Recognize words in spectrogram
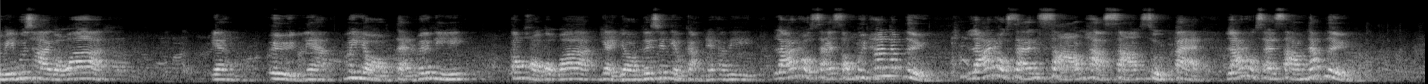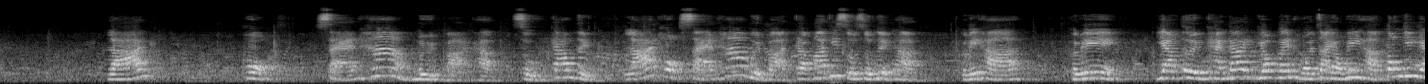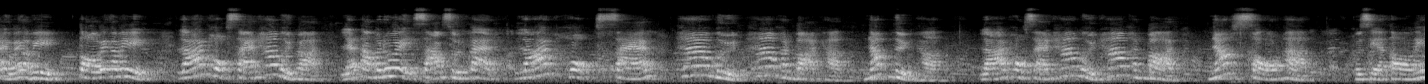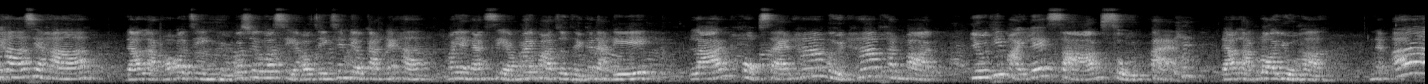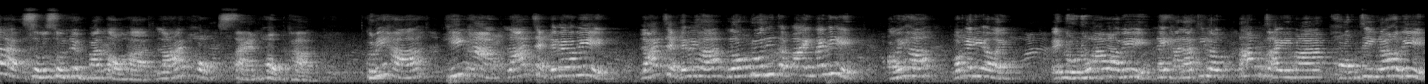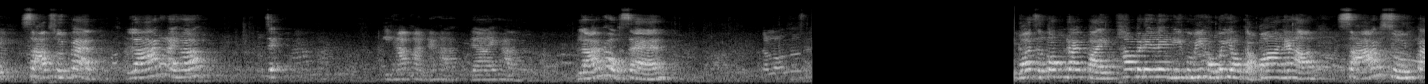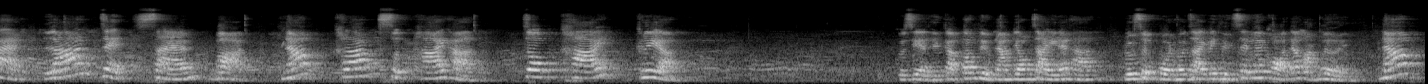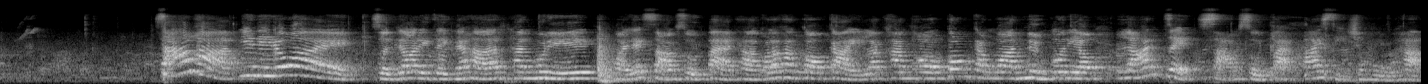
คุณพี่ผู้ชายบอกว่า อย่างอื่นเนี่ยไม่ยอมแต่เรื่องนี้ต้องขอบอกว่าอย่ายอมด้วยเช่นเดียวกันนะคะพี่ล้านหกแสนสองหมื่นห้านับหนึ่งล้านหกแสนสามค่ะสามศูนย์แปดล้านหกแสนสามนับหนึ่งล้านหกแสนห้าหมื่นบาทค่ะศูนย์เก้าหนึ่งล้านหกแสนห้าหมื่นบาท กลับมาที่ศูนย์ศูนย์หนึ่งค่ะคุณพี่คะคุณพี่ อย่างอื่นแข่งได้ยกเว้นหัวใจของพี่ค่ะ ต้องยิ่งใหญ่ไว้ค่ะพี่ ต่อไว้ค่ะพี่ล้านหกแสนห้าหมื่นบาท และตามมาด้วย 308ล้านหกแสนห้าหมื่นห้าพันบาทค่ะ นับหนึ่งค่ะล้านหกแสนห้าหมื่นห้าพันบาท นับสองค่ะคุณเสียต่อไหมคะเสียคะด้านหลังเขาเอาจริงหนูก็เชื่อว่าเสียเอาจริงเช่นเดียวกันนะคะไม่อย่างนั้นเสียไม่มาจนถึงขนาดนี้ล้านหกแสนห้าหมื่นห้าพันบาท อยู่ที่หมายเลข 308 ด้านหลังรออยู่ค่ะเนี่ยอ่า001 มาต่อค่ะล้านหกแสนหกค่ะ คุณพี่คะทิ้งห่างล้านเจ็ดได้ไหมคะพี่ล้านเจ็ดได้ไหมคะลองดูที่จะไปอีกไหมพี่ เอาไหมคะว่าไงดีเอ่ยไอ้หนูหนูเอาอะพี่ ในฐานะที่เราตั้งใจมาของจริงแล้วค่ะพี่308 ล้านอะไรคะเจ็ดอีกห้าพันนะคะ ได้ค่ะล้านหกแสน ได้ไป ถ้าไม่ได้เลขนี้คุณพี่เขาไม่ยอมกลับบ้านนะคะ 308 ล้าน7แสนบาท นับครั้งสุดท้ายค่ะ จบขายเคลียร์กูเสียถึงกับต้องดื่มน้ำย้อมใจนะคะ รู้สึกปวดหัวใจไปถึงเส้นเลือดขอดด้านหลังเลย นับสามค่ะยินดีด้วย สุดยอดจริงๆนะคะ ท่านผู้นี้หมายเลข 308 ค่ะก็ระคังกอไก่ระคังทองก้องกังวานหนึ่งตัวเดียวล้านเจ็ด308ป้ายสีชมพูค่ะ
